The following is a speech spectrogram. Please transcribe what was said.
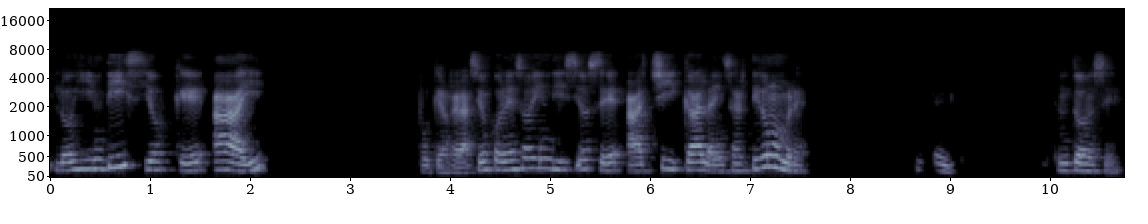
los indicios que hay, porque en relación con esos indicios se achica la incertidumbre. Entonces,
